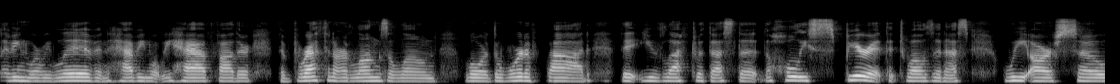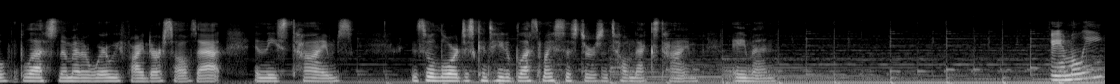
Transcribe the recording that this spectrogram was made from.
living where we live and having what we have, Father, the breath in our lungs alone, Lord, the Word of God that you've left with us, the, the Holy Spirit that dwells in us. We are so blessed no matter where we find ourselves at in these times. And so, Lord, just continue to bless my sisters until next time. Amen. Family,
